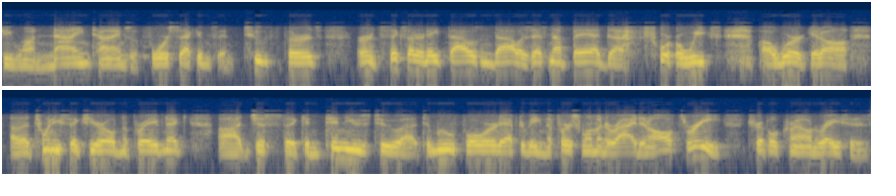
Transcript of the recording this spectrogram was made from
She won nine times with four seconds and two thirds, earned six hundred eight thousand dollars. That's not bad uh, for a week's uh, work at all. Uh, the twenty six year old Napravnik uh, just uh, continues to uh, to move forward after being the first woman to ride in all three Triple Crown races,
